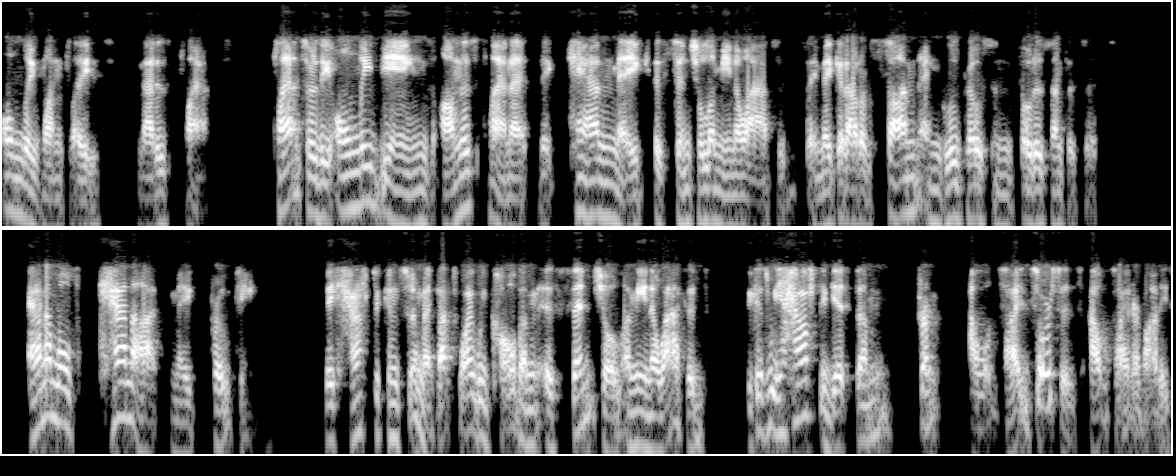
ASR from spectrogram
only one place, and that is plants. Plants are the only beings on this planet that can make essential amino acids. They make it out of sun and glucose and photosynthesis. Animals cannot make protein. They have to consume it. That's why we call them essential amino acids because we have to get them from outside sources, outside our bodies.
